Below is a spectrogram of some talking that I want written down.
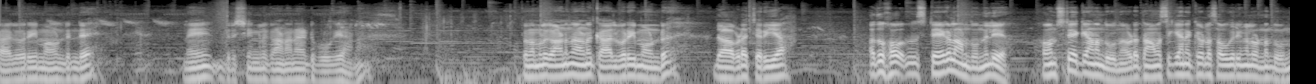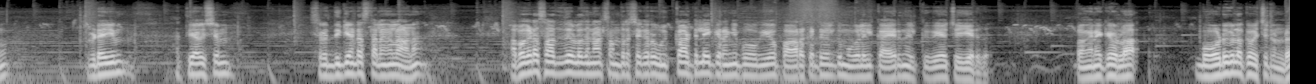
Calvary മൗണ്ടിന്റെ മെയിൻ ദൃശ്യങ്ങൾ കാണാനായിട്ട് പോവുകയാണ്. ഇപ്പോൾ നമ്മൾ കാണുന്നതാണ് കാൽവറി മൗണ്ട്. ഇതാ അവിടെ ചെറിയ അത് ഹോ സ്റ്റേകളാണെന്ന് തോന്നുന്നില്ലേ? ഹോം സ്റ്റേ ഒക്കെ ആണെന്ന് തോന്നുന്നു. അവിടെ താമസിക്കാനൊക്കെയുള്ള സൗകര്യങ്ങളുണ്ടെന്ന് തോന്നുന്നു. ഇവിടെയും അത്യാവശ്യം ശ്രദ്ധിക്കേണ്ട സ്ഥലങ്ങളാണ്. അപകട സാധ്യതയുള്ളതിനാൽ സന്ദർശകർ ഉൾക്കാട്ടിലേക്ക് ഇറങ്ങി പോവുകയോ പാറക്കെട്ടുകൾക്ക് മുകളിൽ കയറി നിൽക്കുകയോ ചെയ്യരുത്. അപ്പോൾ അങ്ങനെയൊക്കെയുള്ള ബോർഡുകളൊക്കെ വെച്ചിട്ടുണ്ട്.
